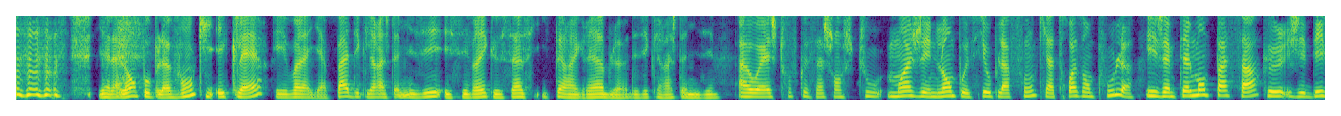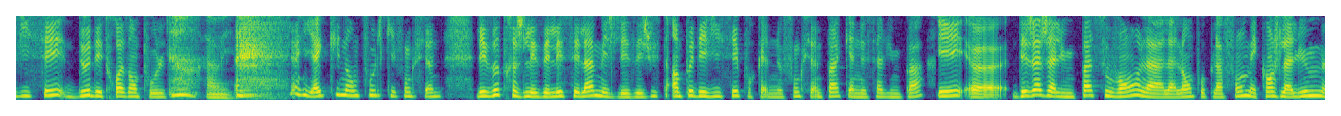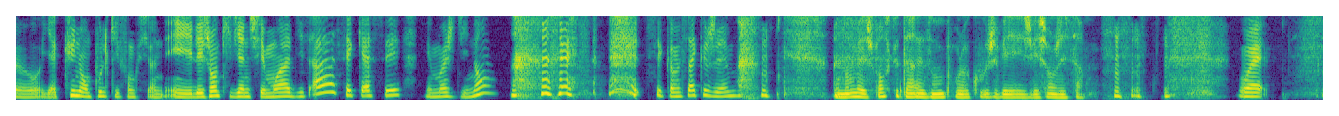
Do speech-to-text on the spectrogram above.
il y a la lampe au plafond qui éclaire et voilà, il n'y a pas d'éclairage tamisé et c'est vrai que ça c'est hyper agréable des éclairages tamisés. Ah ouais, je trouve que ça change tout. Moi, j'ai une lampe aussi au plafond qui a trois ampoules et j'aime tellement pas ça que j'ai dévissé deux des trois ampoules. Ah oui. Il y a qu'une ampoule qui fonctionne. Les autres, je les ai laissées là, mais je les ai juste un peu dévissées pour qu'elles ne fonctionnent pas, qu'elles ne s'allument pas. Et euh, déjà, j'allume pas souvent la, la lampe au plafond, mais quand je l'allume, euh, il y a qu'une ampoule qui fonctionne. Et les gens qui viennent chez moi disent ah c'est cassé, et moi je dis non. c'est comme ça que j'aime. Non mais je pense que tu as raison pour le coup, je vais je vais changer ça. Ouais.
